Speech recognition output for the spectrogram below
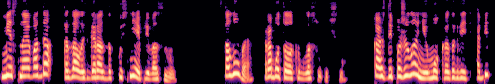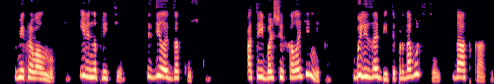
Местная вода казалась гораздо вкуснее привозной. Столовая работала круглосуточно. Каждый по желанию мог разогреть обед в микроволновке или на плите, сделать закуску. А три больших холодильника были забиты продовольствием до отказа.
